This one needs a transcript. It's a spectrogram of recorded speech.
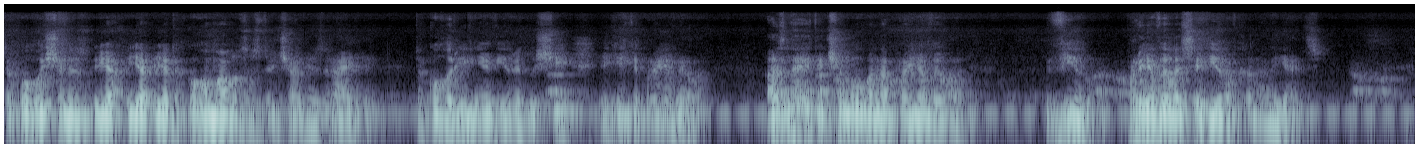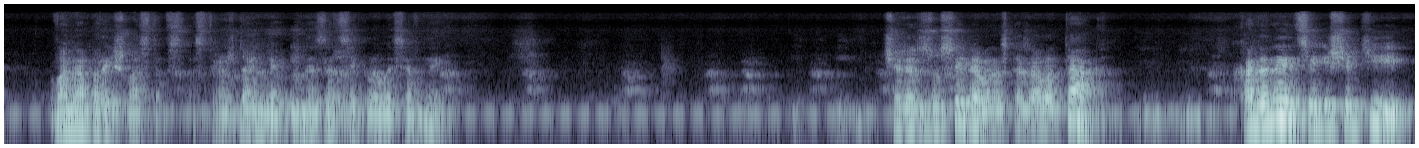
такого ще не я, я, я такого мало зустрічав в Ізраїлі, такого рівня віри душі, який ти проявила. А знаєте, чому вона проявила віру? Проявилася віра в хананеянці. Вона перейшла страждання і не зациклилася в них. Через зусилля вона сказала так. Хананейці і ще ті.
